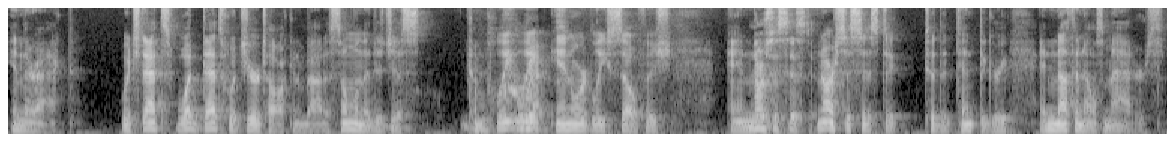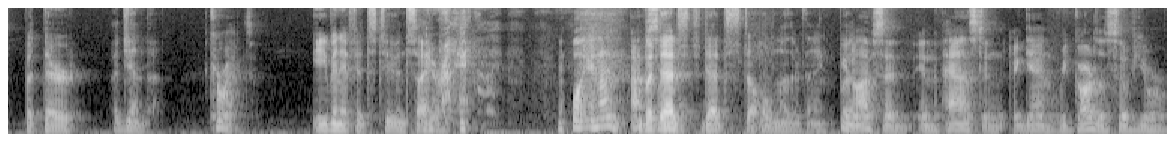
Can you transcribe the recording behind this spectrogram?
in their act which that's what that's what you're talking about is someone that is just completely Correct. inwardly selfish and narcissistic. narcissistic to the 10th degree and nothing else matters but their agenda. Correct. Even if it's to incite a riot. Well and i've, I've but said, that's that's a whole nother thing you know i've said in the past and again regardless of your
